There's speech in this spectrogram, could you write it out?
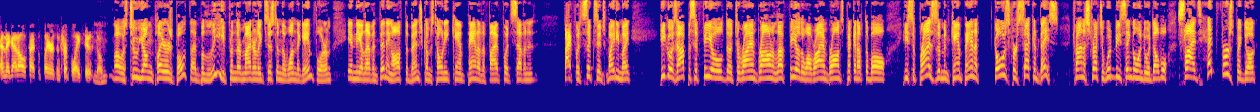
and they got all types of players in Triple A too. So Well, it was two young players, both I believe, from their minor league system that won the game for them in the 11th inning. Off the bench comes Tony Campana, the five foot seven, five foot six inch mighty might. He goes opposite field uh, to Ryan Braun in left field, and while Ryan Braun's picking up the ball, he surprises him, and Campana goes for second base, trying to stretch a would-be single into a double, slides head first, big dog,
